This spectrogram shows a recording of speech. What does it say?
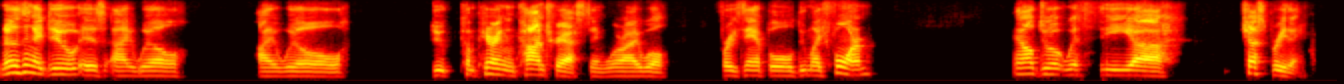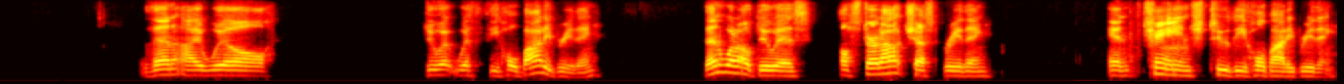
another thing I do is I will, I will do comparing and contrasting where I will, for example, do my form and I'll do it with the uh, chest breathing. Then I will do it with the whole body breathing. Then what I'll do is I'll start out chest breathing and change to the whole body breathing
